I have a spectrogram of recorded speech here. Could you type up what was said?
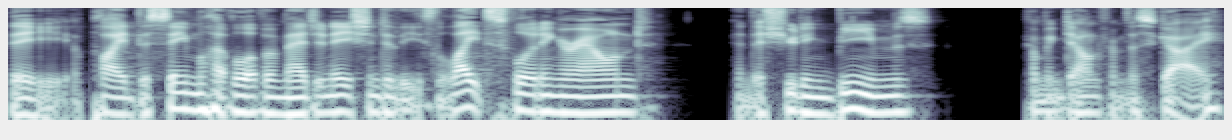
they applied the same level of imagination to these lights floating around and the shooting beams coming down from the sky.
